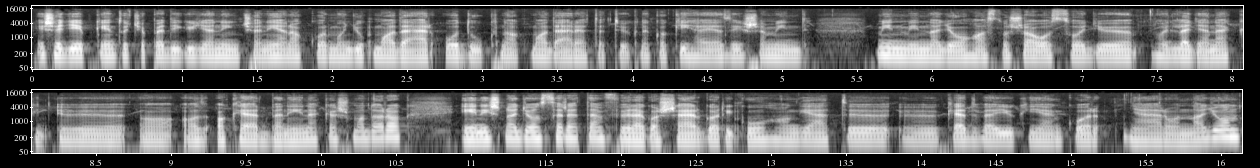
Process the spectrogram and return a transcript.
és egyébként, hogyha pedig ugye nincsen ilyen, akkor mondjuk madár oduknak, madáretetőknek a kihelyezése mind, mind-mind nagyon hasznos ahhoz, hogy, hogy legyenek a, a, a kertben énekes madarak. Én is nagyon szeretem, főleg a sárgarigó hangját kedveljük ilyenkor nyáron nagyon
